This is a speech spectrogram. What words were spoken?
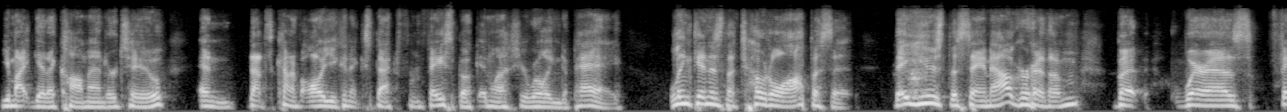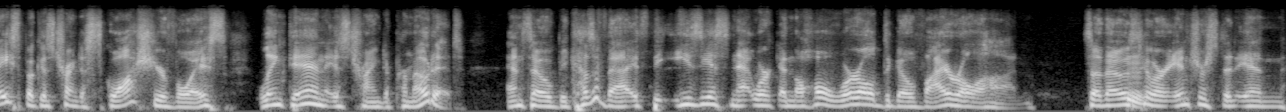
you might get a comment or two, and that's kind of all you can expect from Facebook unless you're willing to pay. LinkedIn is the total opposite. They use the same algorithm, but whereas Facebook is trying to squash your voice, LinkedIn is trying to promote it. And so, because of that, it's the easiest network in the whole world to go viral on. So, those hmm. who are interested in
